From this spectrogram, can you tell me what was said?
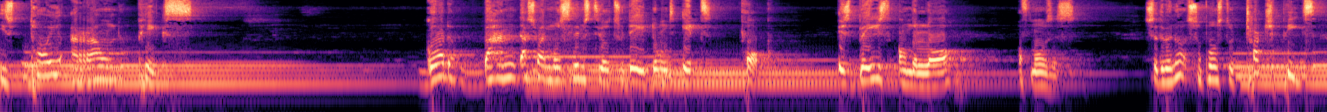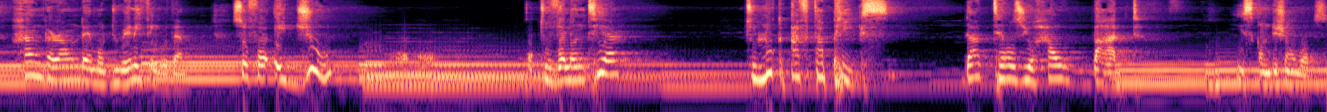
is toy around pigs. God banned, that's why Muslims still today don't eat pork. It's based on the law of Moses. So they were not supposed to touch pigs, hang around them, or do anything with them. So for a Jew to volunteer to look after pigs, that tells you how bad his condition was.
